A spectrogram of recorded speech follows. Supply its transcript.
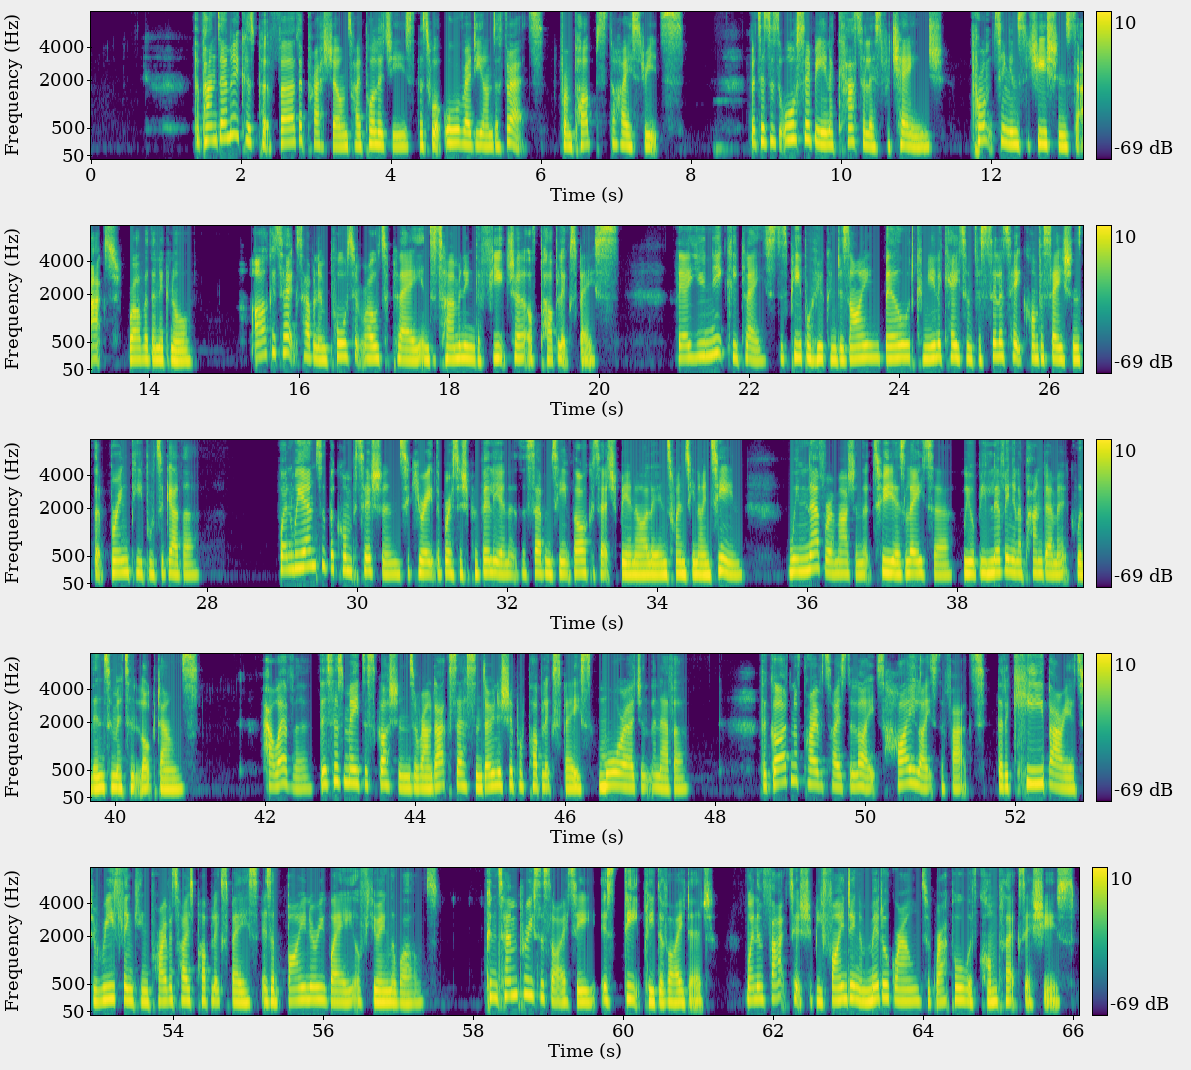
The pandemic has put further pressure on typologies that were already under threat, from pubs to high streets. But it has also been a catalyst for change, prompting institutions to act rather than ignore. Architects have an important role to play in determining the future of public space. They are uniquely placed as people who can design, build, communicate, and facilitate conversations that bring people together when we entered the competition to curate the British Pavilion at the 17th Architecture Biennale in 2019, we never imagined that two years later we would be living in a pandemic with intermittent lockdowns. However, this has made discussions around access and ownership of public space more urgent than ever. The Garden of Privatised Delights highlights the fact that a key barrier to rethinking privatised public space is a binary way of viewing the world. Contemporary society is deeply divided, when in fact it should be finding a middle ground to grapple with complex issues.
